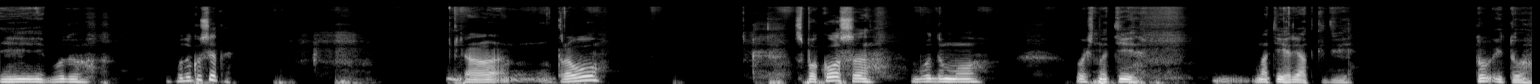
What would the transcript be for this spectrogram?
І буду, буду косити. А, траву з покоса будемо ось на ті, на ті грядки дві. Ту і ту.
